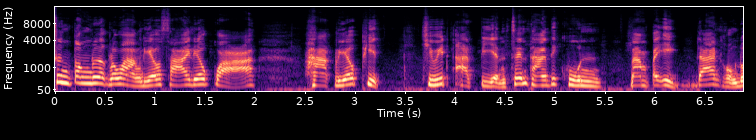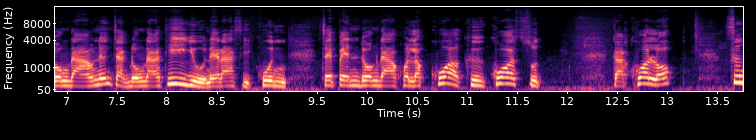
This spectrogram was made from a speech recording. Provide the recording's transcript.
ซึ่งต้องเลือกระหว่างเลี้ยวซ้ายเลี้ยวขวา หากเลี้ยวผิด ชีวิตอาจเปลี่ยนเส้นทางที่คุณนำไปอีกด้านของดวงดาว เนื่องจากดวงดาวที่อยู่ในราศีคุณ จะเป็นดวงดาวคนละขั้วคือขั้วสุดกับขั้วลบ ซึ่ง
